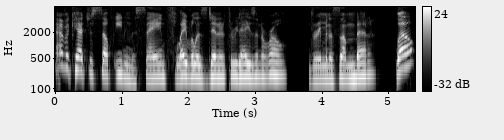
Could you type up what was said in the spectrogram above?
Ever catch yourself eating the same flavorless dinner three days in a row? Dreaming of something better? Well,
